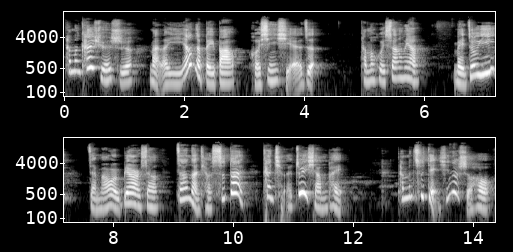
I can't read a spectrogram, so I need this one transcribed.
他们开学时买了一样的背包和新鞋子。他们会商量每周一在马尾辫上扎哪条丝带看起来最相配。他们吃点心的时候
